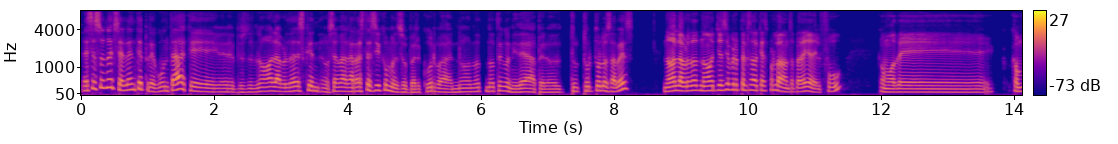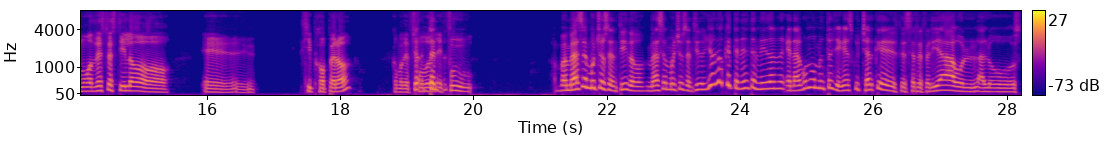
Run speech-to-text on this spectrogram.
Esa es una excelente pregunta que, pues no, la verdad es que, o sea, me agarraste así como en super curva, no, no, no tengo ni idea, pero ¿tú, tú, tú lo sabes? No, la verdad no. Yo siempre he pensado que es por la onomatopeya del Foo. Como de... Como de este estilo... eh, hip hopero. Como de Yo Foo. te- de Foo. Me hace mucho sentido, me hace mucho sentido. Yo lo que tenía entendido, en, algún momento llegué a escuchar que, se refería a, los,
